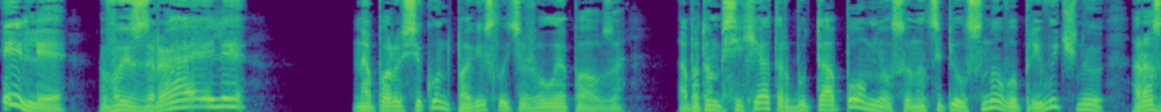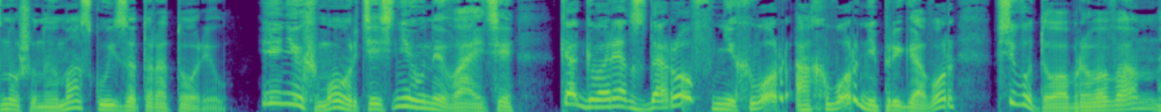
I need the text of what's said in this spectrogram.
Или в Израиле?» На пару секунд повисла тяжелая пауза. А потом психиатр будто опомнился, нацепил снова привычную, разношенную маску и затараторил. «И не хмурьтесь, не унывайте. Как говорят, здоров, не хвор, а хвор не приговор. Всего доброго вам.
